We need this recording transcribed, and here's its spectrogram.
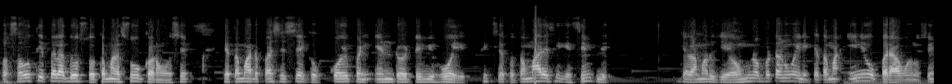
તો સૌથી પહેલા દોસ્તો તમારે શું કરવું છે કે તમારી પાસે છે કે કોઈ પણ એન્ડ્રોઈડ ટીવી હોય, ઠીક છે? તો તમારે છે કે સિમ્પલી કે તમારું જે હોમનો બટન હોય ને કે તમારે એની ઉપર આવવાનું છે.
